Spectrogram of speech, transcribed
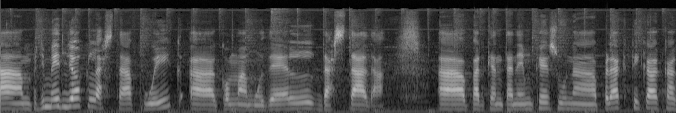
En primer lloc, l'Staff Week eh, com a model d'estada, eh, perquè entenem que és una pràctica que,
